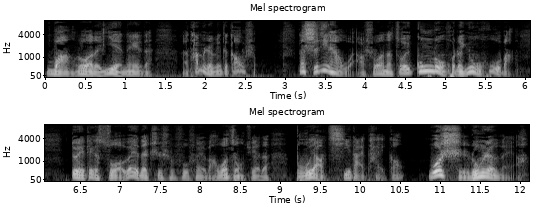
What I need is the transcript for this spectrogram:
网络的业内的呃他们认为的高手。那实际上我要说呢，作为公众或者用户吧。对这个所谓的知识付费吧，我总觉得不要期待太高。我始终认为啊，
